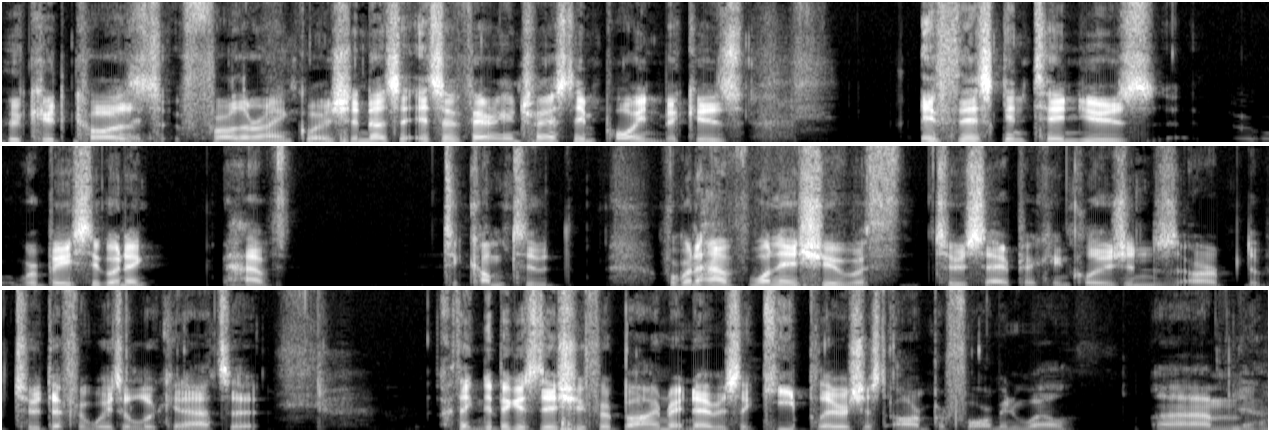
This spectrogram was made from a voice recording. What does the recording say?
who could cause right. further anguish. And that's it's a very interesting point because if this continues, we're basically going to have to come to we're going to have one issue with two separate conclusions or two different ways of looking at it. I think the biggest issue for Bayern right now is that key players just aren't performing well. Um, yeah.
